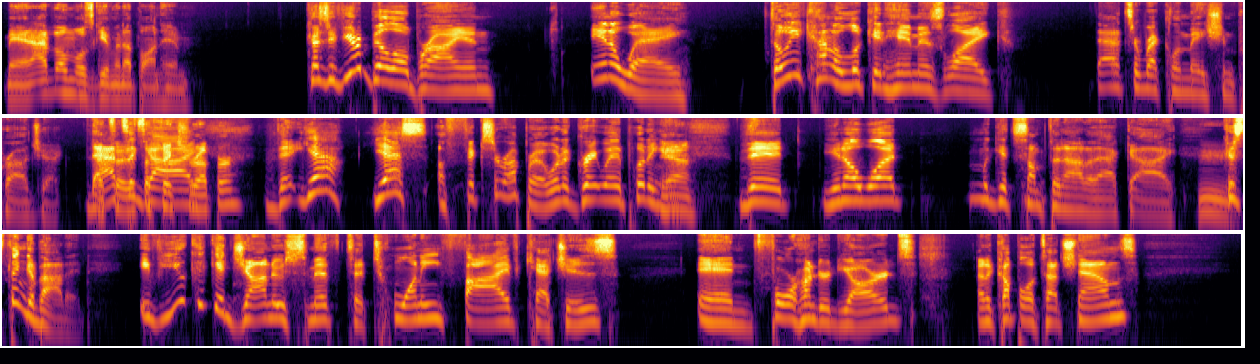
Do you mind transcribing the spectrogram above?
Man, I've almost given up on him. Because if you're Bill O'Brien, in a way, don't you kind of look at him as like that's a reclamation project? That's That's, a- a, that's a guy fixer-upper? That yeah, yes, a fixer upper. What a great way of putting Yeah. it. That you know what, I'm gonna get something out of that guy. Hmm. Because think about it, if you could get Jonnu Smith to 25 catches and 400 yards and a couple of touchdowns,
